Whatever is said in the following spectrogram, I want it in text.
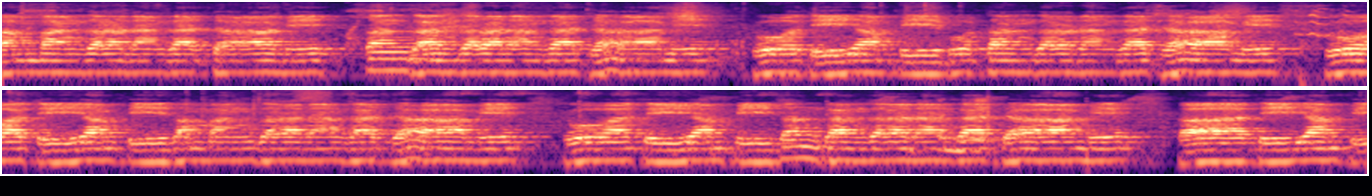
ธัมมังสร ปีพุทธังสรณังกัจฉามิทุติยัมปีธัมมังสรณังกัจฉามิทุติยัมปีสังฆังสรณังกัจฉามิตาติยัมปี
